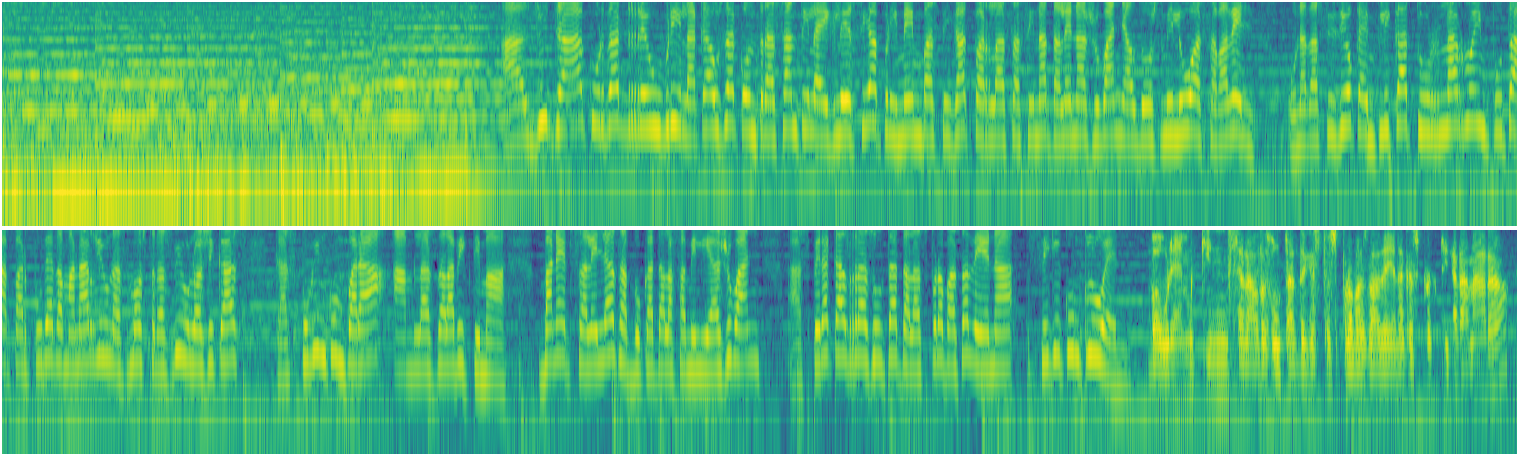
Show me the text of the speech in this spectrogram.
Acordat reobrir la causa contra Santi la Iglesia, primer investigat per l'assassinat d'Helena Jovany el 2001 a Sabadell. Una decisió que implica tornar-lo a imputar per poder demanar-li unes mostres biològiques que es puguin comparar amb les de la víctima. Benet Salelles, advocat de la família Jovany, espera que el resultat de les proves d'ADN sigui concloent. Veurem quin serà el resultat d'aquestes proves d'ADN que es practicaran ara,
